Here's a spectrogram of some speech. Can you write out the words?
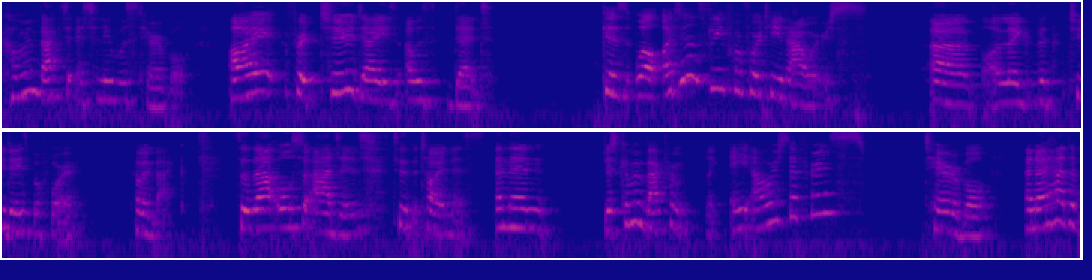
Coming back to Italy was terrible. I for two days I was dead. Cause well, I didn't sleep for forty eight hours. Uh, like the two days before coming back. So that also added to the tiredness. And then just coming back from like eight hours difference, terrible. And I had a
